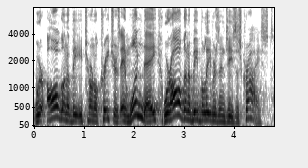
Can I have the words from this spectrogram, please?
We're all going to be eternal creatures. And one day, we're all going to be believers in Jesus Christ.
